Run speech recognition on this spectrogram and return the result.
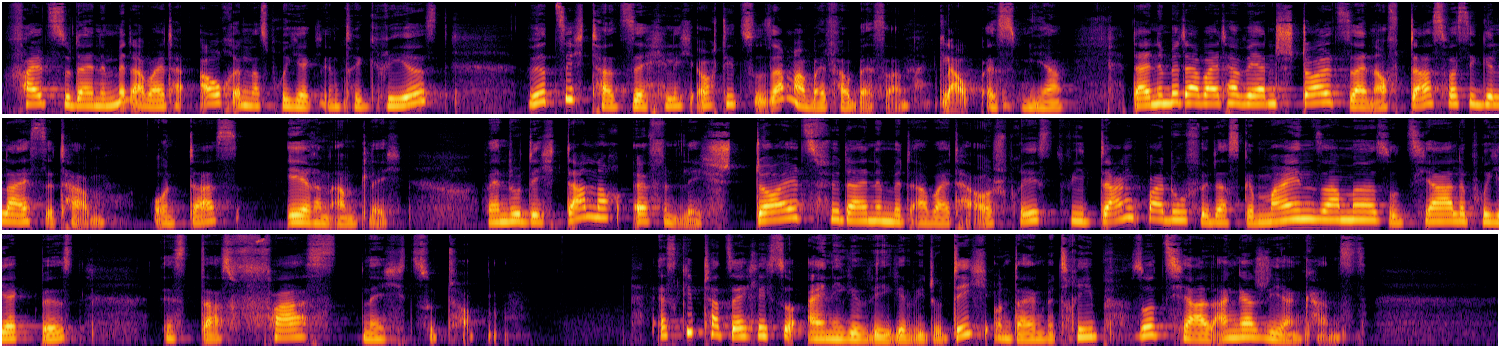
Falls du deine Mitarbeiter auch in das Projekt integrierst, wird sich tatsächlich auch die Zusammenarbeit verbessern. Glaub es mir. Deine Mitarbeiter werden stolz sein auf das, was sie geleistet haben. Und das ehrenamtlich. Wenn du dich dann noch öffentlich stolz für deine Mitarbeiter aussprichst, wie dankbar du für das gemeinsame soziale Projekt bist, ist das fast nicht zu toppen. Es gibt tatsächlich so einige Wege, wie du dich und deinen Betrieb sozial engagieren kannst.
